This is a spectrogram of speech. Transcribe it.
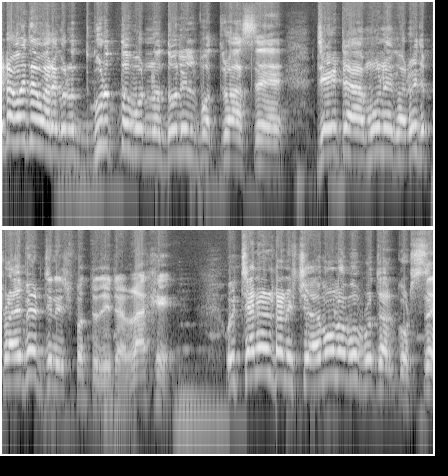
এটা হইতে পারে কোনো গুরুত্বপূর্ণ দলিল পত্র আছে যেটা মনে করে ওই যে প্রাইভেট জিনিসপত্র যেটা রাখে। ওই চ্যানেলটা নিশ্চয় এমন অপপ্রচার করছে,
